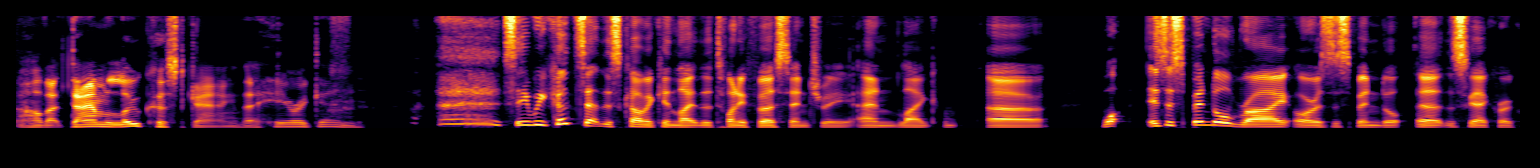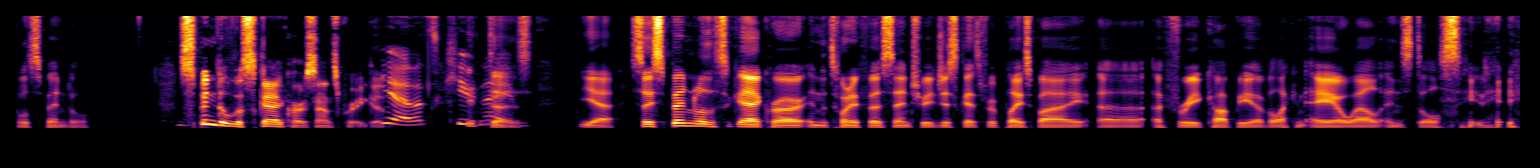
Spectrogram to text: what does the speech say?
Oh, that damn locust gang. They're here again. See, we could set this comic in like the 21st century and like, uh, what is a spindle rye or is the spindle, uh, the scarecrow called spindle? Spindle the Scarecrow sounds pretty good. Yeah, that's a cute it name. does. Yeah. So spindle the scarecrow in the 21st century just gets replaced by uh, a free copy of like an AOL install CD.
